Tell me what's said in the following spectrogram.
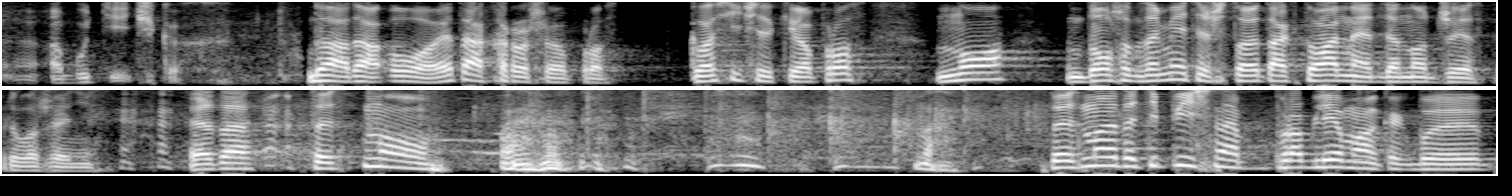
э, об утечках. Да, да, о, это хороший вопрос классический вопрос, но должен заметить, что это актуальное для Node.js приложений. Это, то есть, ну... То есть, ну, это типичная проблема как бы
